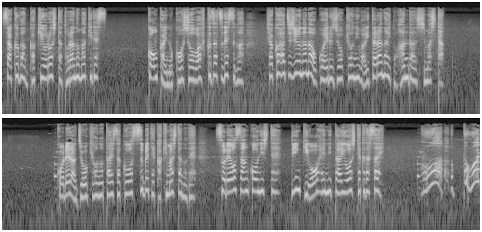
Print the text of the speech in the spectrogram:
昨晩書き下ろした虎の巻です。今回の交渉は複雑ですが187を超える状況には至らないと判断しました。これら状況の対策を全て書きましたのでそれを参考にして臨機応変に対応してください。おお分厚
